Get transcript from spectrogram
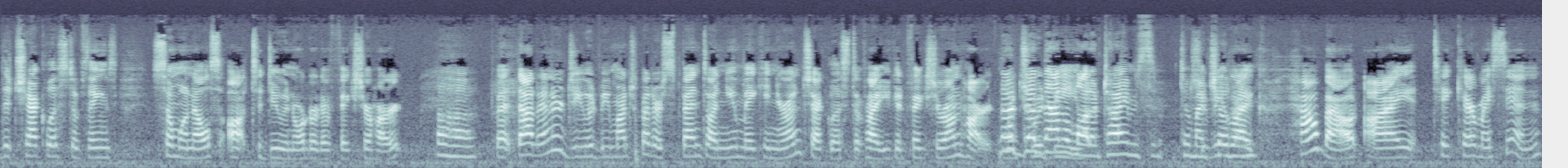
the checklist of things someone else ought to do in order to fix your heart. uh-huh. But that energy would be much better spent on you making your own checklist of how you could fix your own heart. I've done that be, a lot of times to my children. like, how about I take care of my sin,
